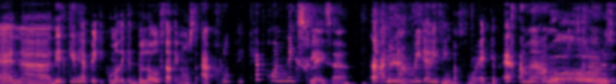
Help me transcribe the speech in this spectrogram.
En eh, dit keer heb ik, omdat ik het beloofd had in onze appgroep, ik heb gewoon niks gelezen. Echt I did not read anything before. Ik heb echt aan mijn, aan mijn belofte Wow. gehouden. Dus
